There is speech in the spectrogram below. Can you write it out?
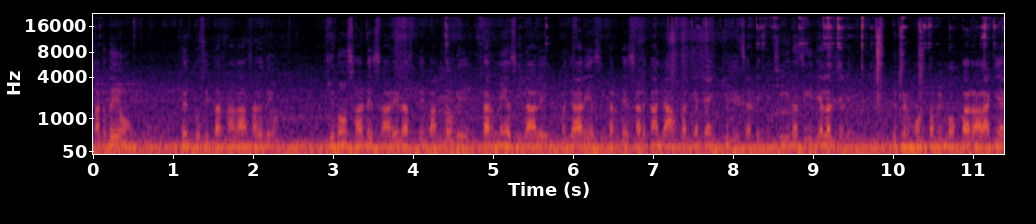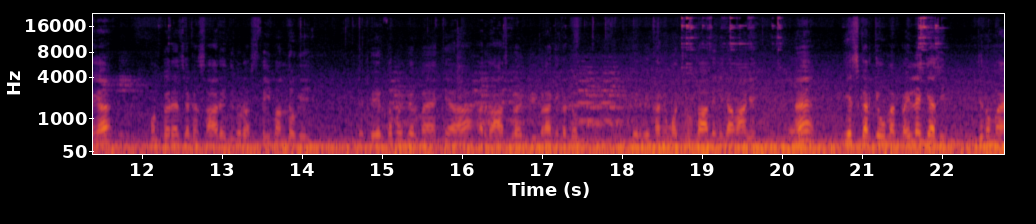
ਸਕਦੇ ਹੋ ਤੇ ਤੁਸੀਂ ਧਰਨਾ ਲਾ ਸਕਦੇ ਹੋ। ਜਦੋਂ ਸਾਡੇ ਸਾਰੇ ਰਸਤੇ ਬੰਦ ਹੋ ਗਏ ਧਰਨੇ ਅਸੀਂ ਲਾ ਲਏ ਮਜ਼ਾਰੇ ਅਸੀਂ ਕਰਦੇ ਸੜਕਾਂ ਜਾਮ ਕਰਦੀਆਂ ਟੈਂਕੀ ਦੀ ਸਾਡੇ ਸ਼ਹੀਦ ਅਸੀਂ ਜੇਲ੍ਹ ਚਲੇ ਤੇ ਫਿਰ ਹੁਣ ਤਾਂ ਵੀ ਮੌਕਾ ਰਾਲਾ ਗਿਆ ਗਿਆ ਹੁਣ ਫਿਰ ਅਸੀਂ ਕਿ ਸਾਰੇ ਜਦੋਂ ਰਸਤੇ ਹੀ ਬੰਦ ਹੋ ਗਏ ਤੇ ਫਿਰ ਤਾਂ ਭਾਈ ਫਿਰ ਮੈਂ ਕਿਹਾ ਅਰਦਾਸ ਕੋ ਐਮਪੀ ਬਣਾ ਕੇ ਕੱਢੋ। ਫਿਰ ਵੇਖਾਂਗੇ ਮੁੱਛ ਨੂੰ ਤਾਂ ਦੇ ਕੇ ਜਾਵਾਂਗੇ। ਹੈ? ਇਸ ਕਰਕੇ ਉਹ ਮੈਂ ਪਹਿਲਾਂ ਕਿਹਾ ਸੀ ਜਦੋਂ ਮੈਂ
